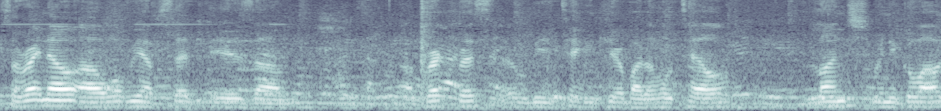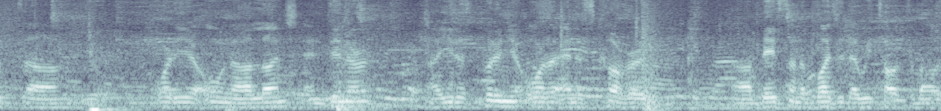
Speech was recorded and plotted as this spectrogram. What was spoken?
So right now, uh, what we have set is um, breakfast. Will be taken care of by the hotel. Lunch, when you go out, um, you order your own uh, lunch and dinner. Uh, you just put in your order and it's covered uh, based on the budget that we talked about.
